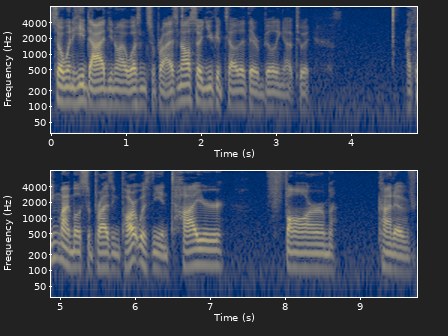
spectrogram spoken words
So when he died, you know, I wasn't surprised, and also you could tell that they were building up to it. I think my most surprising part was the entire farm kind of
